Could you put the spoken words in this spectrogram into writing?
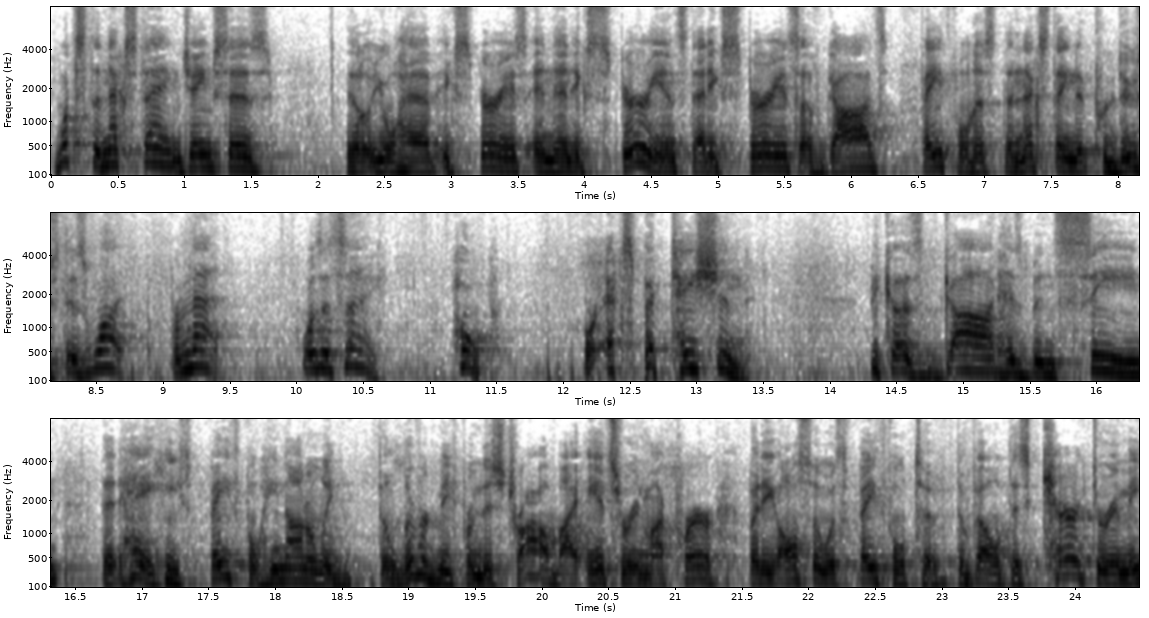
what's the next thing? James says you'll have experience, and then experience, that experience of God's faithfulness, the next thing that produced is what? From that. What does it say? Hope or expectation. Because God has been seen that, hey, He's faithful. He not only delivered me from this trial by answering my prayer, but He also was faithful to develop this character in me.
